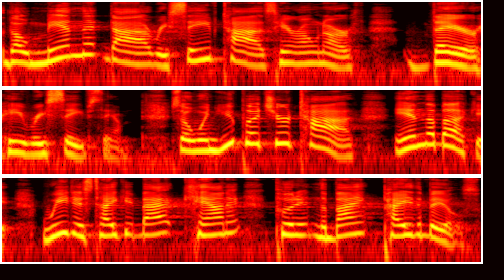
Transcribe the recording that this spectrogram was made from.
Though men that die receive tithes here on earth, there he receives them. So when you put your tithe in the bucket, we just take it back, count it, put it in the bank, pay the bills.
